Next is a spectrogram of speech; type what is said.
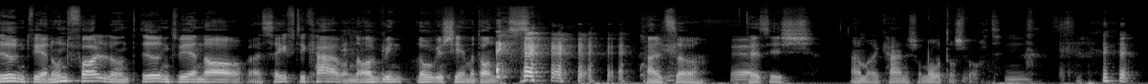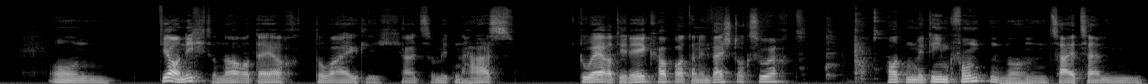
irgendwie einen Unfall und irgendwie noch ein Safety Car und dann gewinnt logisch jemand anderes. Also, Ja. das ist amerikanischer Motorsport. Mhm. Und ja, nicht. Und dann hat er da eigentlich, also mit dem Haas, du er hat die Idee gehabt, hat einen Investor gesucht, hat ihn mit ihm gefunden und seitdem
